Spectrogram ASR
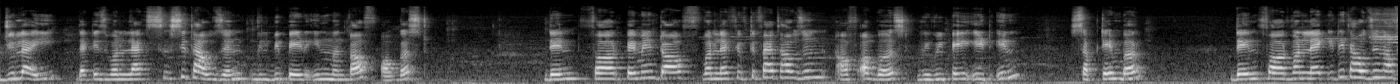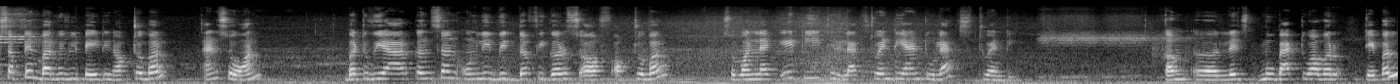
July that is 1 lakh 60,000 will be paid in month of August. Then for payment of 1 lakh 55,000 of August we will pay it in September. Then for 1 lakh 80,000 of September we will pay it in October and so on. But we are concerned only with the figures of October. So 1 lakh 80 3 lakhs 20 and 2 lakhs 20 come uh, let's move back to our table.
